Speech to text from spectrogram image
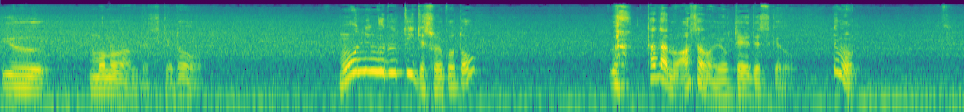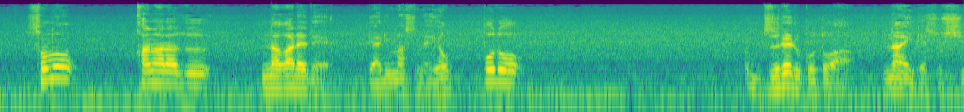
というものなんですけどモーニングルーティンってそういうこと？ただの朝の予定ですけど。でもその必ず流れでやりますね。よっぽどずれることはないですし。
